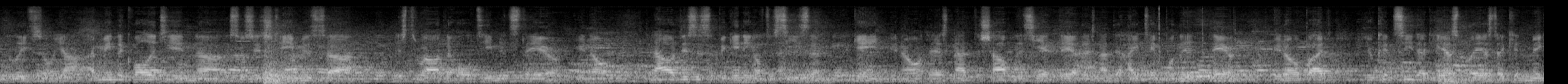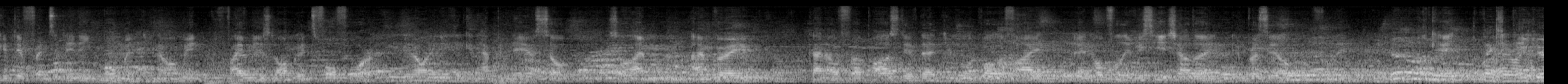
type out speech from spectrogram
believe so. Yeah, I mean the quality in uh, Susic's team is uh, is throughout the whole team. It's there. You know, now this is the beginning of the season game. You know, there's not the sharpness yet there. There's not the high tempo there. You know, but you can see that he has players that can make a difference at any moment. You know, I mean, five minutes longer, it's 4-4. You know, anything can happen there. So, so I'm I'm very kind of uh, positive that you will qualify and hopefully we see each other in, in Brazil. Thanks, everyone. Thank.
